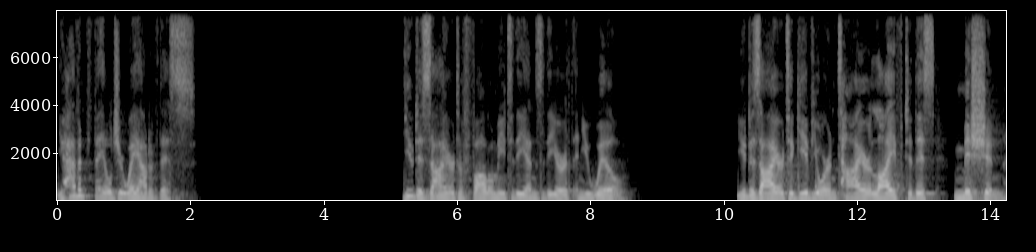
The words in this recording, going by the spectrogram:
You haven't failed your way out of this. You desire to follow me to the ends of the earth, and you will. You desire to give your entire life to this mission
